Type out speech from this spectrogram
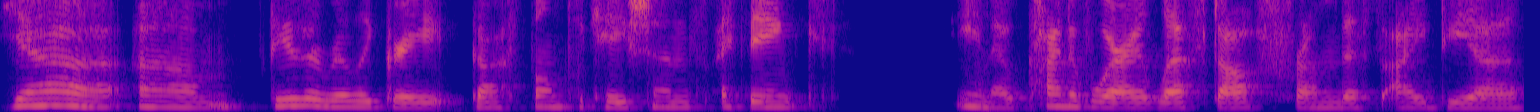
Yeah, um, these are really great gospel implications. I think, you know, kind of where I left off from this idea,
